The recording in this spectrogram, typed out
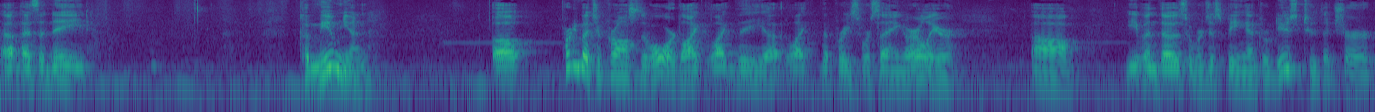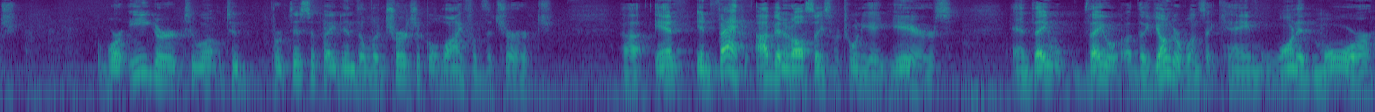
Uh, as a need. Communion, uh, pretty much across the board, like, like, the, uh, like the priests were saying earlier, uh, even those who were just being introduced to the church were eager to, uh, to participate in the liturgical life of the church. Uh, and in fact, I've been at All Saints for 28 years, and they, they the younger ones that came wanted more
